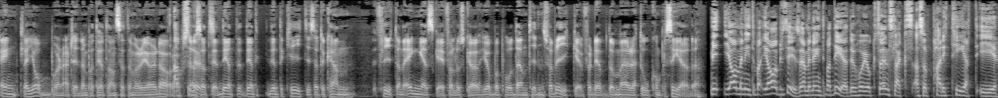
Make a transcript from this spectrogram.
enkla jobb på den här tiden på ett helt annat sätt än vad du gör idag. Absolut. Så att det, det, är inte, det, är inte, det är inte kritiskt att du kan flytande engelska ifall du ska jobba på den tidens fabriker, för det, de är rätt okomplicerade. Ja, men inte bara, ja, precis. Jag menar inte bara det. Du har ju också en slags alltså, paritet i,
